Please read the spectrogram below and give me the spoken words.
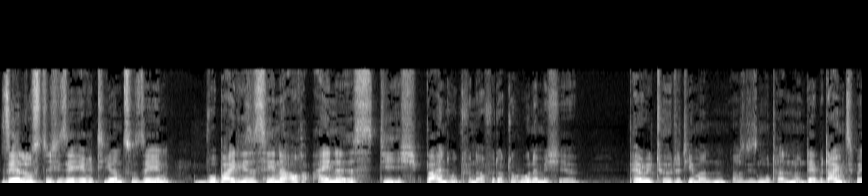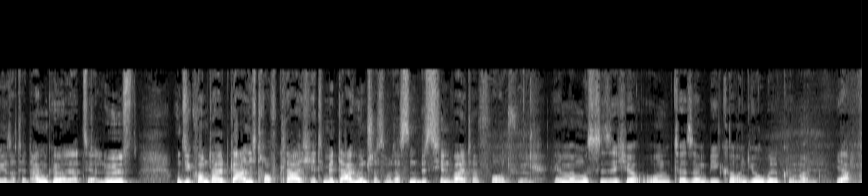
Sehr lustig, sehr irritierend zu sehen. Wobei diese Szene auch eine ist, die ich beeindruckend finde, auch für Dr. Who, nämlich äh, Perry tötet jemanden, also diesen Mutanten, und der bedankt sich bei ihr, sagt ja danke, und er hat sie erlöst. Und sie kommt halt gar nicht drauf klar. Ich hätte mir da gewünscht, dass man das ein bisschen weiter fortführt. Ja, man musste sich ja um Tazambika und Jobel kümmern. Ja.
